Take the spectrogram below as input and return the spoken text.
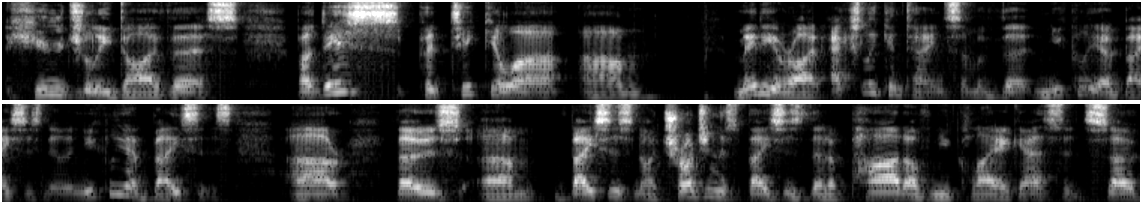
hugely diverse, but this particular um, meteorite actually contains some of the nucleobases. Now, the nucleobases are those um, bases, nitrogenous bases that are part of nucleic acids. So,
